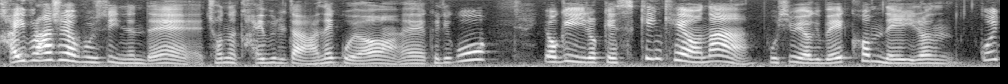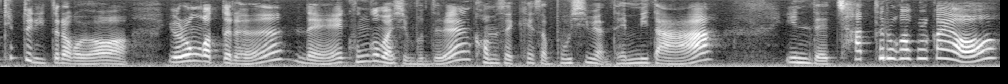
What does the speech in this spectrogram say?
가입을 하셔야 볼 수 있는데 저는 가입을 일단 안 했고요. 예, 그리고 여기 이렇게 스킨케어나 보시면 여기 메이크업 네일 이런 꿀팁들이 있더라고요. 이런 것들은 네 궁금하신 분들은 검색해서 보시면 됩니다. 인데 차트로 가볼까요?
